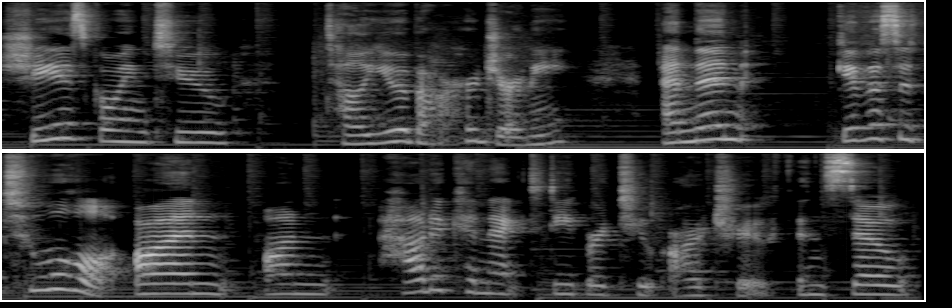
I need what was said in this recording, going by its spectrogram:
she is going to tell you about her journey and then give us a tool on, on how to connect deeper to our truth. And so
